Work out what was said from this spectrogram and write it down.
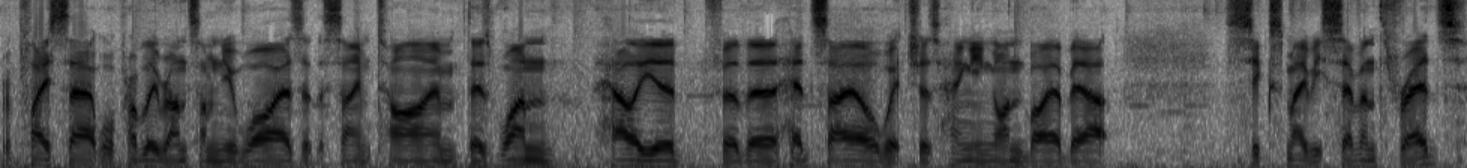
replace that we'll probably run some new wires at the same time there's one halyard for the head sail which is hanging on by about six maybe seven threads.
